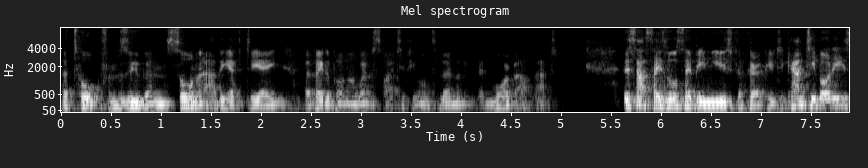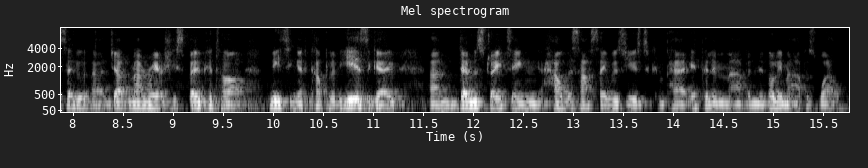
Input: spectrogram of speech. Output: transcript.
a talk from Zubin Sauna at the FDA available on our website if you want to learn a little bit more about that. This assay has also been used for therapeutic antibodies. So uh, Jad Mamry actually spoke at our meeting a couple of years ago, um, demonstrating how this assay was used to compare ipilimumab and nivolumab as well.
